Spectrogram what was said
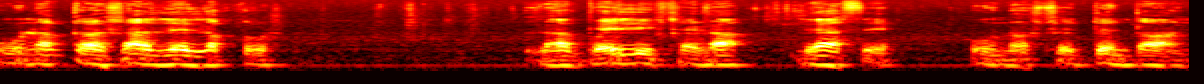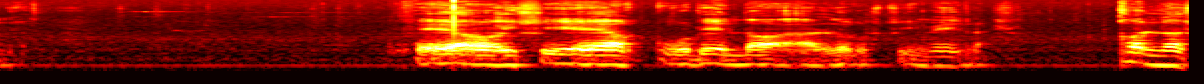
una casa de locos. La peli será de hace unos 70 años. Pero hoy sigue ocurriendo algo similar con los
